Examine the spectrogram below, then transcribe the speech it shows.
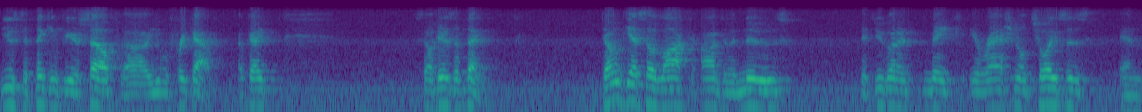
used to thinking for yourself, uh, you will freak out, okay? So here's the thing. Don't get so locked onto the news that you're going to make irrational choices and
